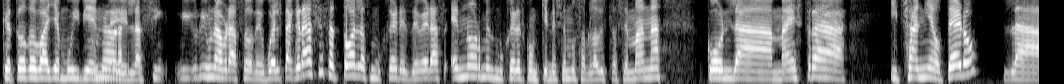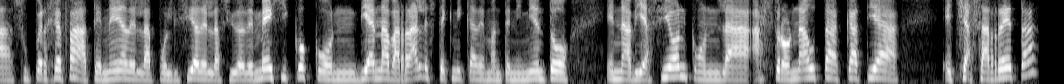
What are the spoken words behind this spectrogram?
Que todo vaya muy bien. Un abrazo. Eh, un abrazo de vuelta. Gracias a todas las mujeres, de veras, enormes mujeres con quienes hemos hablado esta semana. Con la maestra Itzania Otero, la superjefa Atenea de la Policía de la Ciudad de México, con Diana Barrales, técnica de mantenimiento en aviación, con la astronauta Katia Echazarreta,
